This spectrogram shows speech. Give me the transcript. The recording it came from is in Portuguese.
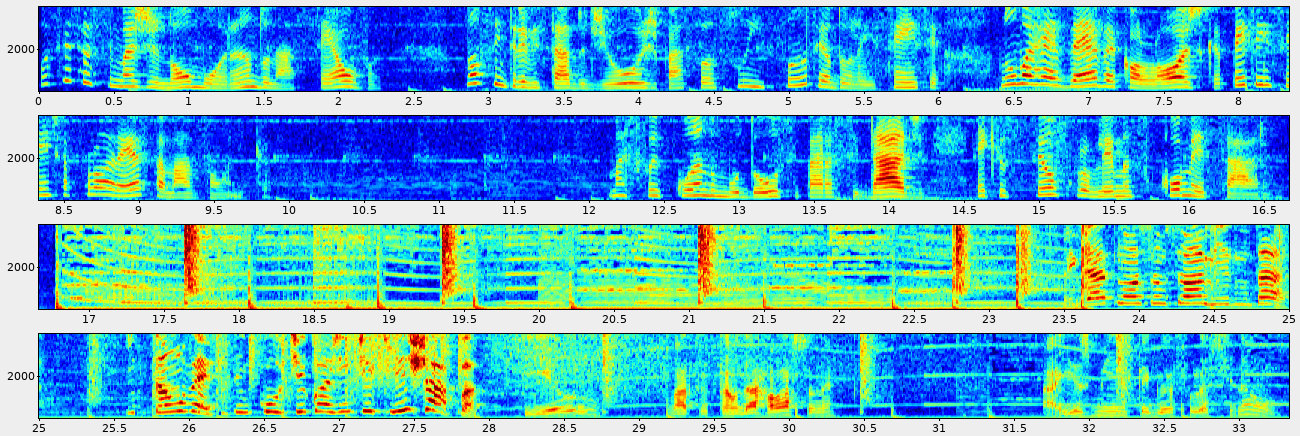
Você já se imaginou morando na selva? Nosso entrevistado de hoje passou a sua infância e adolescência numa reserva ecológica pertencente à floresta amazônica. Mas foi quando mudou-se para a cidade é que os seus problemas começaram. Ligado que nós somos seu amigo, não tá? Então, velho, você tem que curtir com a gente aqui, chapa. E eu, matutão da roça, né? Aí os meninos pegou e falou assim, não,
